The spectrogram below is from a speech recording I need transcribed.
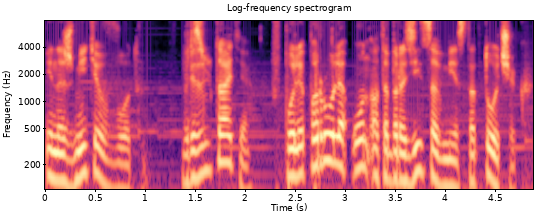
и нажмите «Ввод». В результате в поле пароля он отобразится вместо точек.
